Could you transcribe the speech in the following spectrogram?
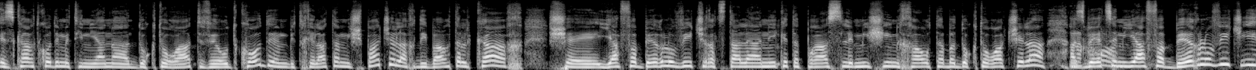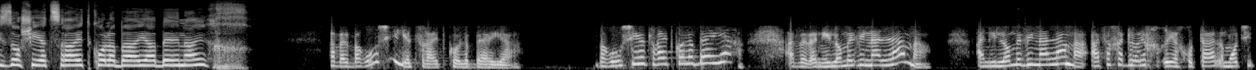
הזכרת קודם את עניין הדוקטורט, ועוד קודם, בתחילת המשפט שלך, דיברת על כך שיפה ברלוביץ' רצתה להעניק את הפרס למי שהנחה אותה בדוקטורט שלה. נכון. אז בעצם יפה ברלוביץ' היא זו שיצרה את כל הבעיה בעינייך? אבל ברור שהיא יצרה את כל הבעיה. ברור שהיא יצרה את כל הבעיה. אבל אני לא מבינה למה. אני לא מבינה למה. אף אחד לא הכריח אותה, למרות שהיא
